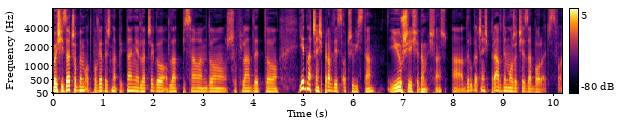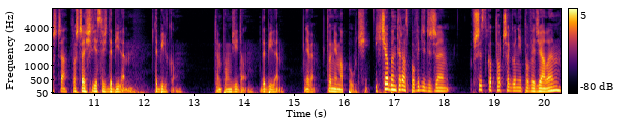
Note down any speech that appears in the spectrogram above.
bo jeśli zacząłbym odpowiadać na pytanie, dlaczego od lat pisałem do szuflady, to jedna część prawdy jest oczywista, już jej się domyślasz, a druga część prawdy może cię zaboleć, zwłaszcza, zwłaszcza jeśli jesteś debilem, debilką, tępą dzidą, debilem. Nie wiem, to nie ma płci. I chciałbym teraz powiedzieć, że wszystko to, czego nie powiedziałem,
